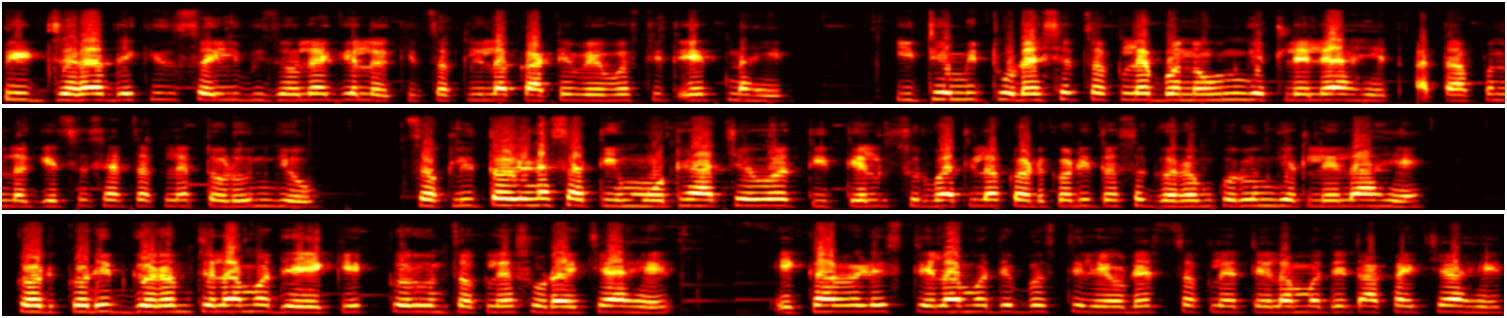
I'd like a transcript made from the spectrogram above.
पीठ जरा देखील सैल भिजवल्या गेलं की चकलीला काटे व्यवस्थित येत नाहीत. इथे मी थोड्याशा चकल्या बनवून घेतलेल्या आहेत. आता आपण लगेचच या चकल्या तळून घेऊ. चकली तळण्यासाठी मोठ्या आचेवरती तेल सुरुवातीला कडकडीत असं गरम करून घेतलेलं आहे. कडकडीत गरम तेलामध्ये एक एक करून चकल्या सोडायच्या आहेत. एका वेळेस तेलामध्ये बसतील एवढ्याच चकल्या तेलामध्ये टाकायच्या आहेत.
